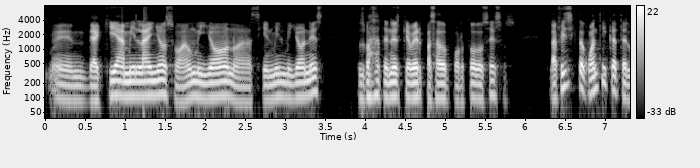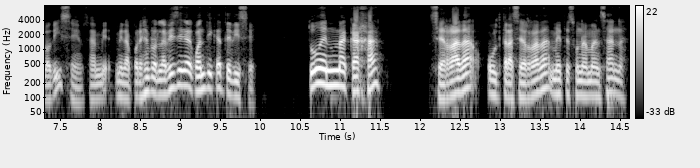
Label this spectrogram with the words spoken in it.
de aquí a mil años, o a un millón, o a cien mil millones, pues vas a tener que haber pasado por todos esos. La física cuántica te lo dice. O sea, mira, por ejemplo, la física cuántica te dice, tú en una caja cerrada, ultra cerrada, metes una manzana,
